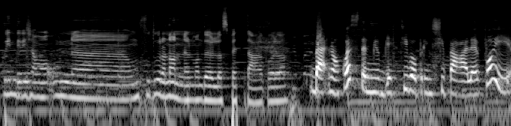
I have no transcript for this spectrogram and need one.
Quindi diciamo un, uh, un futuro non nel mondo dello spettacolo. Beh, no, questo è il mio obiettivo principale. Poi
